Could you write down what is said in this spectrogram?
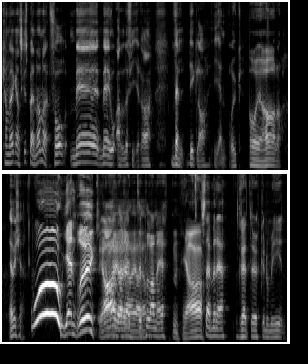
kan være ganske spennende, for vi, vi er jo alle fire veldig glad i gjenbruk. Å ja da. Er vi ikke? Woo! Gjenbruk! Ja, ja, ja, ja, redde planeten. Ja. Stemmer det. Redde økonomien.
